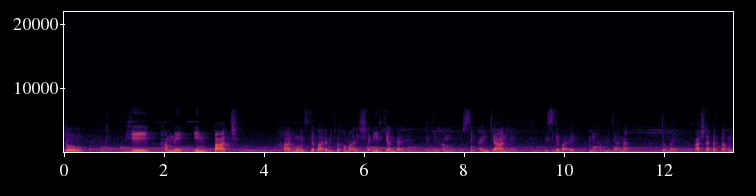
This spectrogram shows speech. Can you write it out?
तो ये हमने इन पाँच हार्मोन्स के बारे में जो हमारे शरीर के अंदर हैं, लेकिन हम उससे अनजान हैं, इसके बारे में हमने जाना। तो मैं आशा करता हूँ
